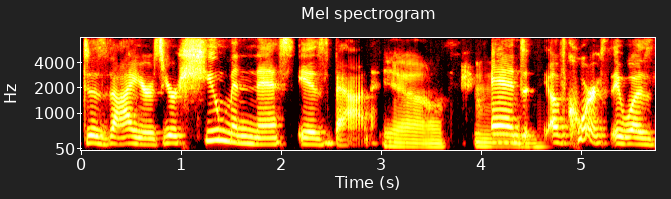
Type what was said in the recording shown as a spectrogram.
desires, your humanness is bad. Mm, yeah. And Mm, of course, it was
